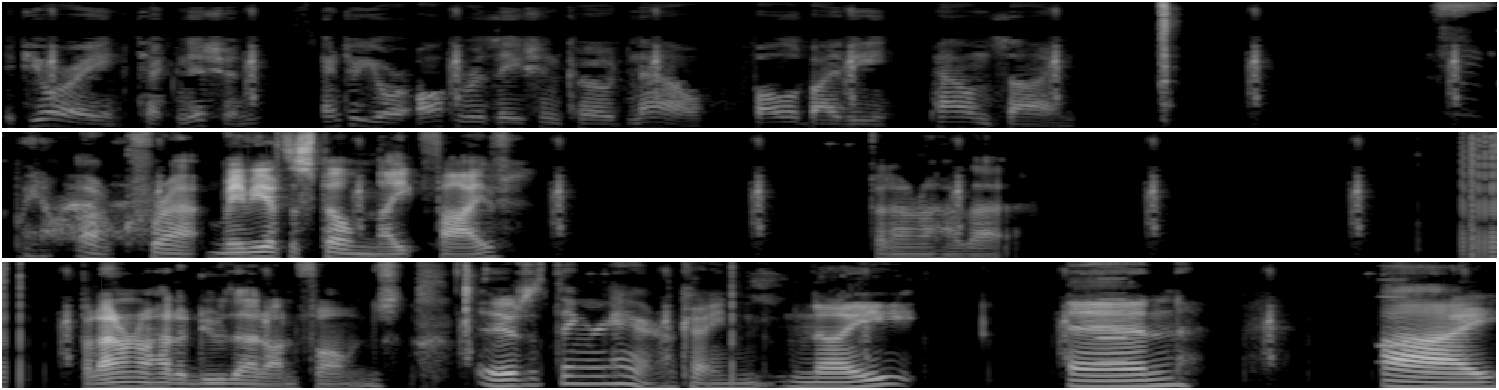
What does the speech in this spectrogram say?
If you are a technician, enter your authorization code now, followed by the pound sign. We don't oh, have. Oh crap! Maybe you have to spell night five. But I don't know how that. But I don't know how to do that on phones. There's a thing right here. Okay, night N I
